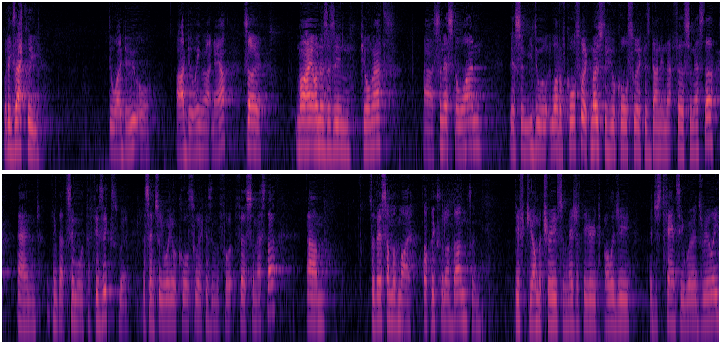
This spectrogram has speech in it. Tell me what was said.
What exactly do I do or are doing right now? So my honours is in pure maths. Uh, semester one, there's some, you do a lot of coursework. Most of your coursework is done in that first semester, and I think that's similar to physics, where essentially all your coursework is in the first semester. Um, so there's some of my topics that I've done, some diff geometry, some measure theory, topology. They're just fancy words, really.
